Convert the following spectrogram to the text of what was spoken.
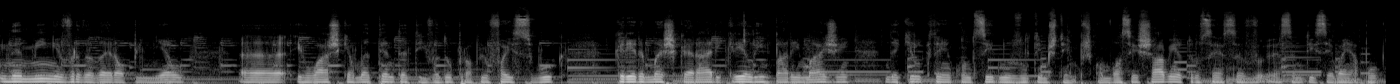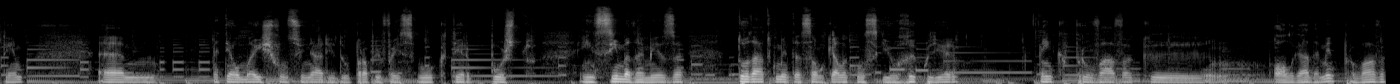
na minha verdadeira opinião, uh, eu acho que é uma tentativa do próprio Facebook querer mascarar e querer limpar a imagem daquilo que tem acontecido nos últimos tempos. Como vocês sabem, eu trouxe essa, essa notícia bem há pouco tempo. Um, até o ex-funcionário do próprio Facebook ter posto em cima da mesa toda a documentação que ela conseguiu recolher em que provava que, alegadamente provava,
